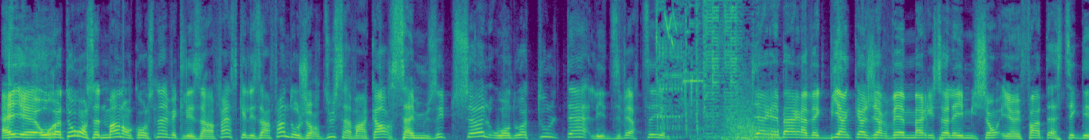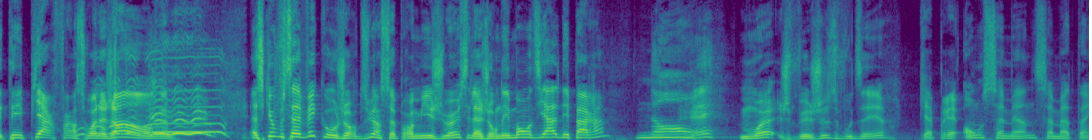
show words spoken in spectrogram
Hey, euh, au retour, on se demande, on continue avec les enfants. Est-ce que les enfants d'aujourd'hui savent encore s'amuser tout seuls ou on doit tout le temps les divertir? Pierre Hébert avec Bianca Gervais, Marie-Soleil Michon et un fantastique d'été, Pierre-François Legendre. Est-ce que vous savez qu'aujourd'hui, en ce 1er juin, c'est la journée mondiale des parents? Non. Hein? Moi, je veux juste vous dire qu'après 11 semaines ce matin,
